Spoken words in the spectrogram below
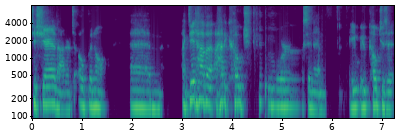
to share that or to open up. Um, I did have a, I had a coach who works in um, he, who coaches at,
